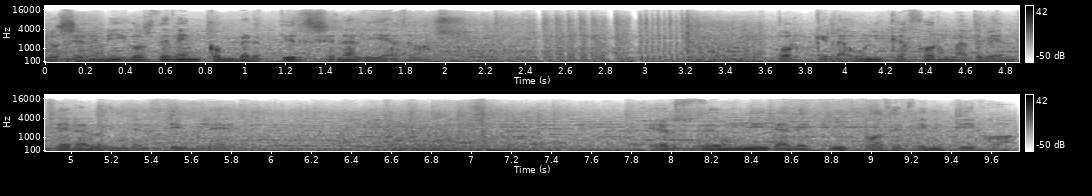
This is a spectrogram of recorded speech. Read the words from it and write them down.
los enemigos deben convertirse en aliados. Porque la única forma de vencer a lo invencible es reunir al equipo definitivo.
